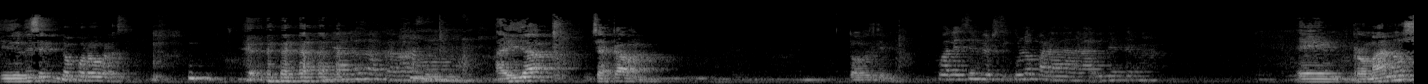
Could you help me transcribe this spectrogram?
Y Dios dice, no por obras. Ya los. Ahí ya se acaban. Todo el tiempo. ¿Cuál es el versículo para la vida eterna? En Romanos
